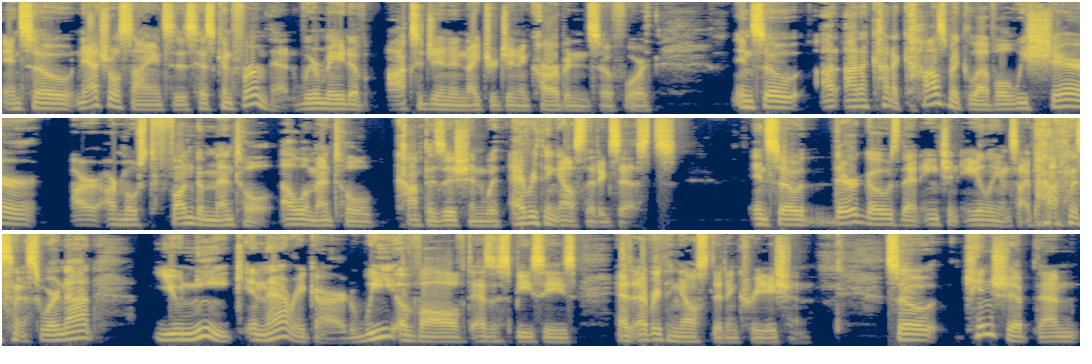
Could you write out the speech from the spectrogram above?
And so natural sciences has confirmed that. We're made of oxygen and nitrogen and carbon and so forth. And so on, on a kind of cosmic level, we share our, our most fundamental elemental composition with everything else that exists. And so there goes that ancient aliens hypothesis. We're not unique in that regard. We evolved as a species as everything else did in creation. So kinship then,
